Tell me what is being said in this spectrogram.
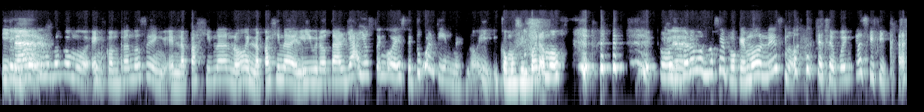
Y, todo el mundo como encontrándose en, en, la página, ¿no? En la página del libro tal, ya, yo tengo este, ¿tú cuál tienes? ¿no? Y, como si fuéramos, como si fuéramos, no sé, Pokémones, ¿no? Que se pueden clasificar.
